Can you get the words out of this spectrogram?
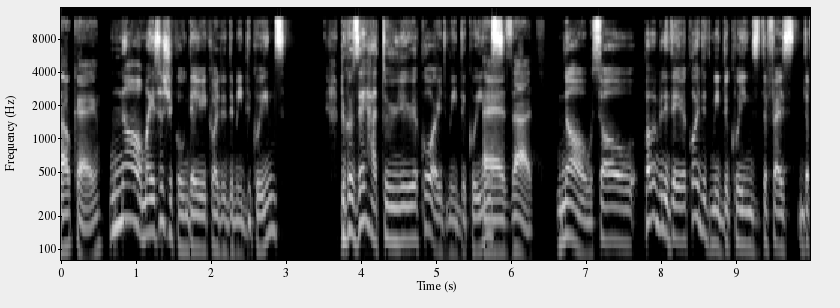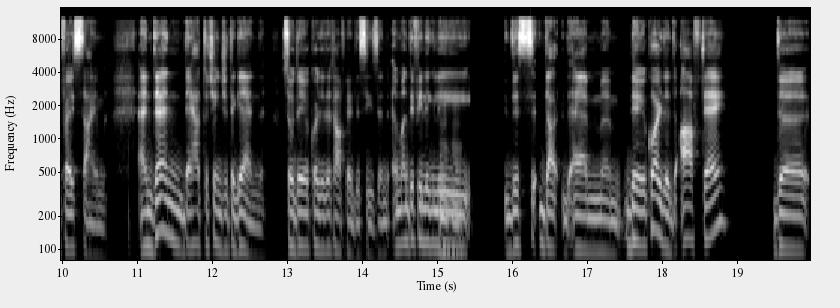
Okay. No, ma jistax ikun they recorded the Meet the Queens. Because they had to re-record Meet the Queens. Eżatt. No, so probably they recorded Meet the Queens the first the first time, and then they had to change it again. So they recorded it after the season. And the feeling li this that um, they recorded after the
